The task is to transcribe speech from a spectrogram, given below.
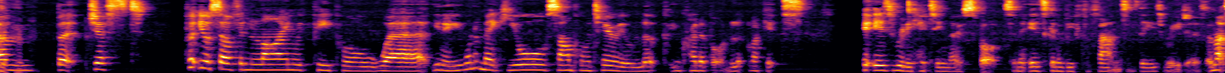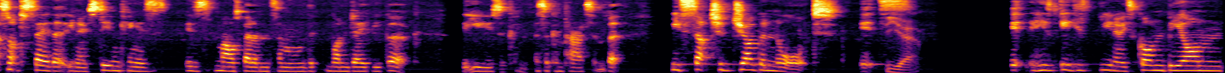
Um, but just put yourself in line with people where you know you want to make your sample material look incredible and look like it's it is really hitting those spots and it is going to be for fans of these readers and that's not to say that you know stephen king is is miles better than someone with one debut book that you use as a comparison but he's such a juggernaut it's Yeah. it, he's he's you know he's gone beyond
